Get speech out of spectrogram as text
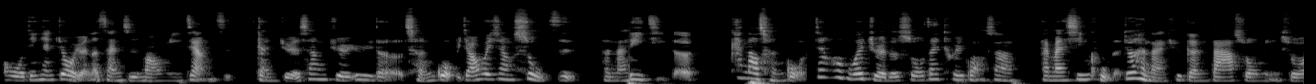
哦，我今天救援了三只猫咪这样子，感觉上绝育的成果比较会像数字，很难立即的看到成果，这样会不会觉得说在推广上？还蛮辛苦的，就很难去跟大家说明说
